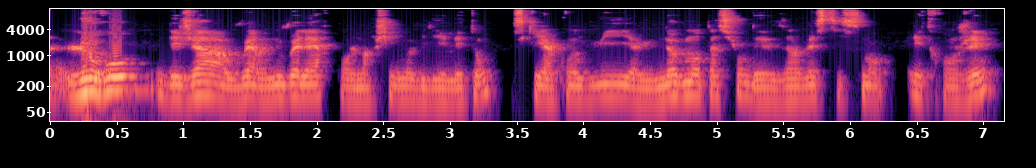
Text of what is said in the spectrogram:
Euh, l'euro déjà a ouvert une nouvelle ère pour le marché immobilier laiton, ce qui a conduit à une augmentation des investissements étrangers.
